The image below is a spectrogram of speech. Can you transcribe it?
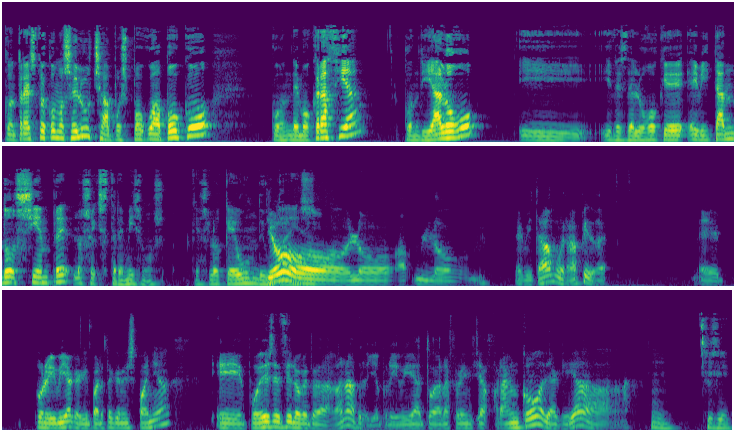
¿contra esto cómo se lucha? Pues poco a poco, con democracia, con diálogo y, y desde luego que evitando siempre los extremismos, que es lo que hunde un país. Yo lo, lo evitaba muy rápido, ¿eh? Eh, Prohibía, que aquí parece que en España eh, puedes decir lo que te da la gana, pero yo prohibía toda referencia a Franco de aquí a Mm, Sí, sí.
